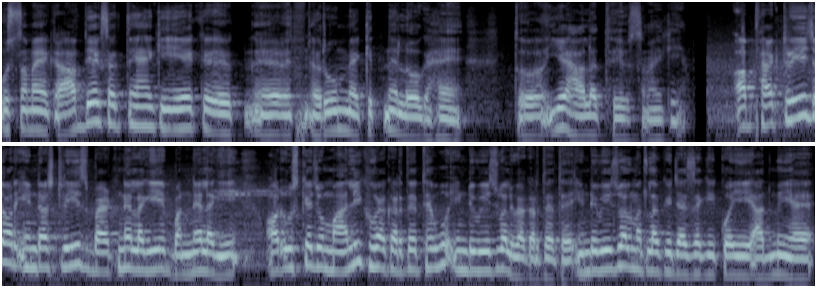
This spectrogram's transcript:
उस समय का। आप देख सकते हैं कि एक रूम में कितने लोग हैं। तो ये हालत थी उस समय की। अब फैक्ट्रीज और इंडस्ट्रीज़ बैठने लगी, बनने लगी और उसके जो मालिक हुआ करते थे, वो इंडिविजुअल हुआ करते थे। इंडिविजुअल मतलब कि जैसे कि कोई आदमी है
